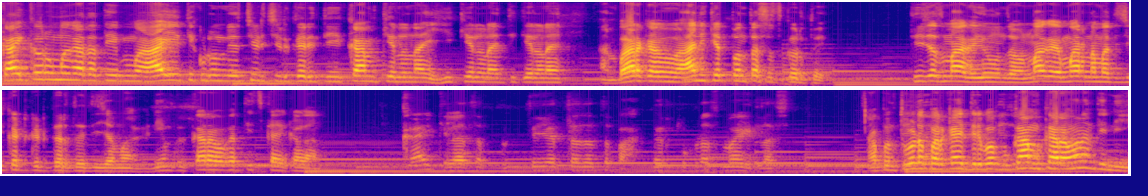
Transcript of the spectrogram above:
काय करू मग आता ती म- आई तिकडून चिडचिड करीती काम केलं नाही ही केलं नाही ती केलं नाही. आणि बारका अनिकेत पण तसंच करतोय. तिच्याच मागे येऊन जाऊन मागे मरणामातीची कटकट करतोय तिच्यामागे. नेमकं करावं का तीच काय कळा काय केलं आता? फक्त येता जाता भाकर तुकडाच मागितला असेल आपण थोडंफार काहीतरी बाबू काम करावं ना तिने.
